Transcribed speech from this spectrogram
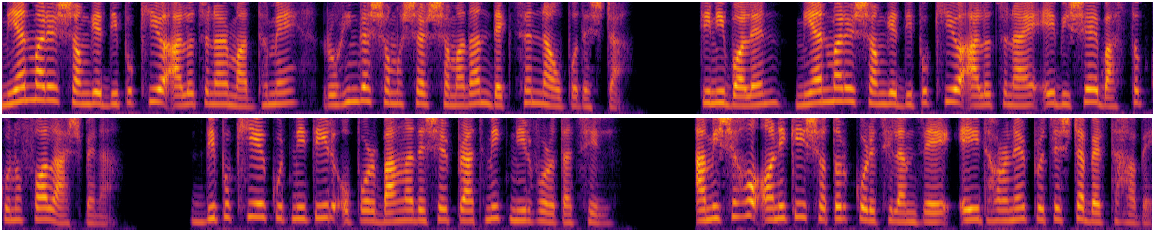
মিয়ানমারের সঙ্গে দ্বিপক্ষীয় আলোচনার মাধ্যমে রোহিঙ্গা সমস্যার সমাধান দেখছেন না উপদেষ্টা। তিনি বলেন, মিয়ানমারের সঙ্গে দ্বিপক্ষীয় আলোচনায় এ বিষয়ে বাস্তব কোনো ফল আসবে না। দ্বিপক্ষীয় কূটনীতির ওপর বাংলাদেশের প্রাথমিক নির্ভরতা ছিল। আমি সহ অনেকেই সতর্ক করেছিলাম যে এই ধরনের প্রচেষ্টা ব্যর্থ হবে।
